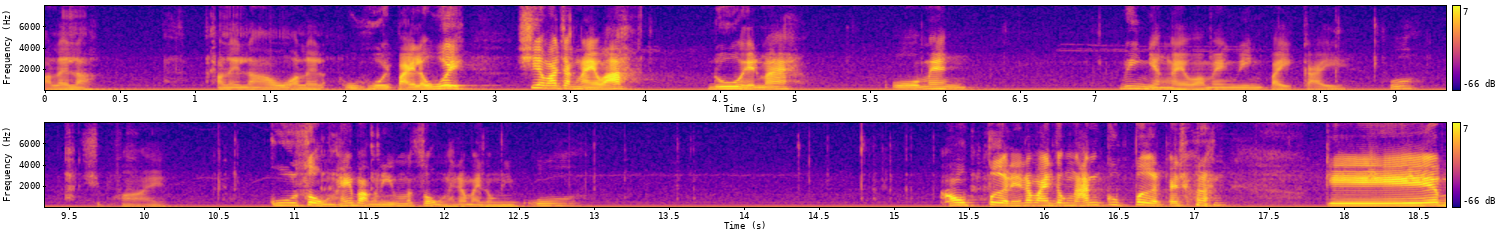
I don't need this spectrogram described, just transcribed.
อะไรล่ะ อะไรเล่าอะไรล่ะโอ้โหไปแล้วเว้ยเชี่ยมาจากไหนวะ ดูเห็นไหมโอ้แม่ง วิ่งยังไงวะแม่งวิ่งไปไกลโอ้ชิบหาย กูส่งให้บักนี้มาส่งให้ทำไมตรงนี้โอ้เอาเปิดให้ทำไมตรงนั้น กูเปิดไปตรงนั้น เกม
